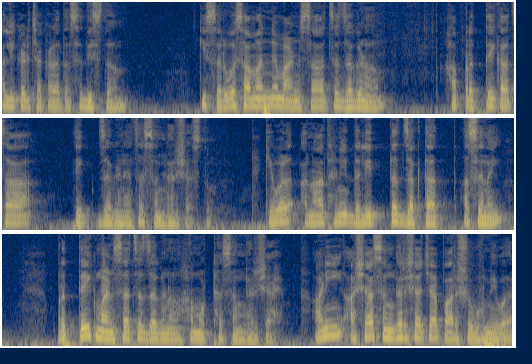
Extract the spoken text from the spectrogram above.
अलीकडच्या काळात असं दिसतं की सर्वसामान्य माणसाचं जगणं हा प्रत्येकाचा एक जगण्याचा संघर्ष असतो. केवळ अनाथ आणि दलितच जगतात असं नाही प्रत्येक माणसाचं जगणं हा मोठा संघर्ष आहे. आणि अशा संघर्षाच्या पार्श्वभूमीवर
